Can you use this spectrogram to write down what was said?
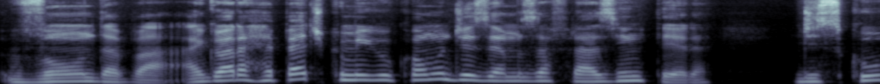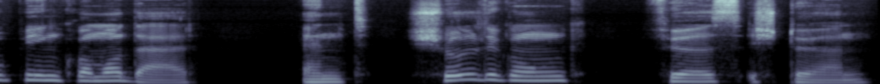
Wunderbar. Agora repete comigo como dizemos a frase inteira. Desculpe incomodar. Entschuldigung fürs Stören.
